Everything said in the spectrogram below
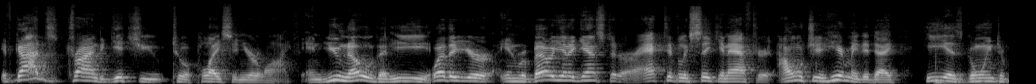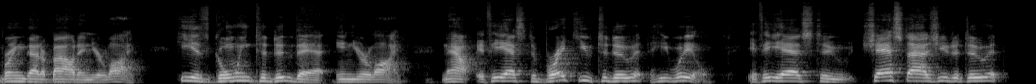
if God's trying to get you to a place in your life and you know that He, whether you're in rebellion against it or actively seeking after it, I want you to hear me today. He is going to bring that about in your life. He is going to do that in your life. Now, if He has to break you to do it, He will. If He has to chastise you to do it,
